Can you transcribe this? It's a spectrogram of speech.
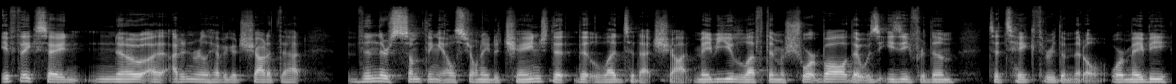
if they say, no, I, I didn't really have a good shot at that, then there's something else you'll need to change that that led to that shot. Maybe you left them a short ball that was easy for them to take through the middle, or maybe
